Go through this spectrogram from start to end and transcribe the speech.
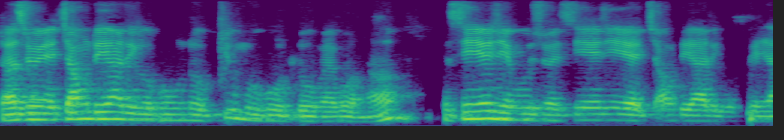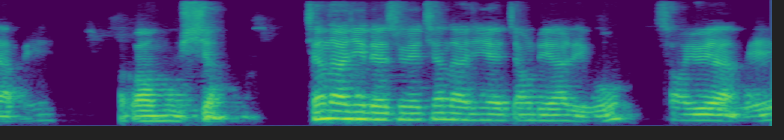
ဒါဆိုရင်အကြောင်းတရားတွေကိုဘုန်းဘုန်းတို့ပြုမှုဖို့လိုမယ်ပေါ့နော်အစင်းရဲခြင်းမှုဆိုရင်စင်းရဲခြင်းရဲ့အကြောင်းတရားတွေကိုပြရမယ်မကောင်းမှုရှောင်ချမ်းသာခြင်းလည်းဆိုရင်ချမ်းသာခြင်းရဲ့အကြောင်းတရားတွေကိုဆောင်ရွက်ရမယ်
